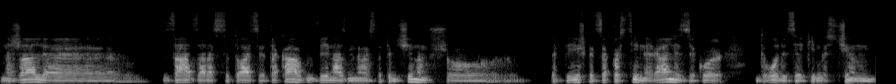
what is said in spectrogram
На жаль, е, зараз ситуація така, війна змінилася таким чином, що FPV-шки – це постійна реальність, з якою доводиться якимось чином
